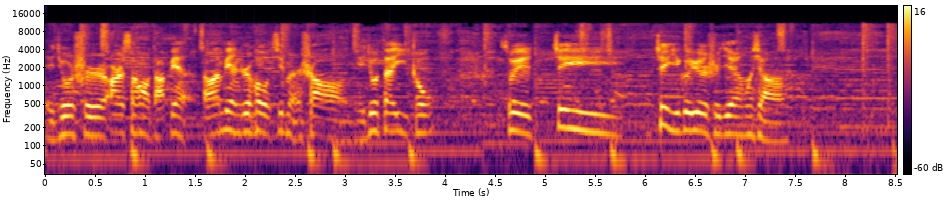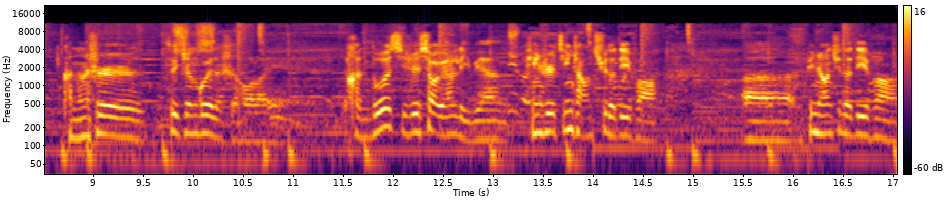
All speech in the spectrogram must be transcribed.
也就是二十三号答辩，答完辩之后基本上也就待一周，所以这这一个月时间，我想可能是最珍贵的时候了。很多其实校园里边平时经常去的地方，呃，平常去的地方。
